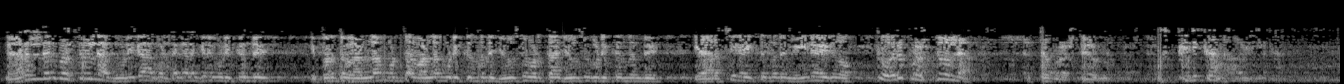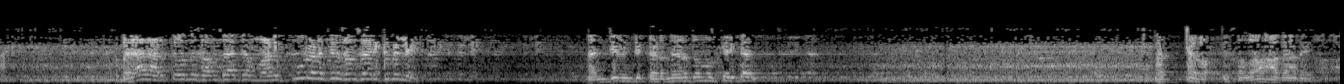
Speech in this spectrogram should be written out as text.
വേറെ എല്ലാവരും പ്രശ്നമില്ല. ഗുളിക കൊട്ടക്കണക്കിന് കുടിക്കുന്നുണ്ട്. ഇപ്പുറത്ത് വെള്ളം കൊടുത്താൽ വെള്ളം കുടിക്കുന്നുണ്ട്. ജ്യൂസ് കൊടുത്താൽ ജ്യൂസ് കുടിക്കുന്നുണ്ട്. ഇറച്ചി കഴിക്കുന്നുണ്ട്. മീൻ കഴിക്കുന്നു. ഒക്കെ ഒരു പ്രശ്നമില്ല എത്ര പ്രശ്നമേ ഉള്ളൂ. നിസ്കരിക്കാനാവില്ല ഒരാൾ അടുത്ത് വന്ന് സംസാരിച്ച മണിക്കൂർ കണക്കിന് സംസാരിക്കുന്നില്ലേ? അഞ്ചു മിനിറ്റ് കിടന്നിടത്ത് നിസ്കരിക്കാൻ. ഒറ്റ വക്ത് സദാ ആകാതെ.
